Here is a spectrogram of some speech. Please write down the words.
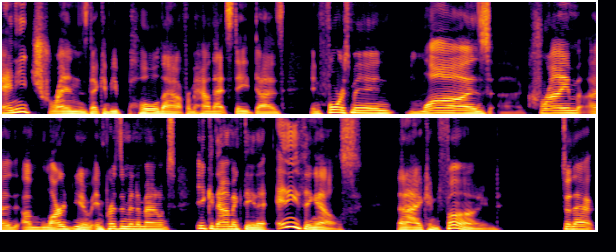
any trends that can be pulled out from how that state does enforcement, laws, uh, crime, uh, um, large, you know, imprisonment amounts, economic data, anything else that I can find so that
